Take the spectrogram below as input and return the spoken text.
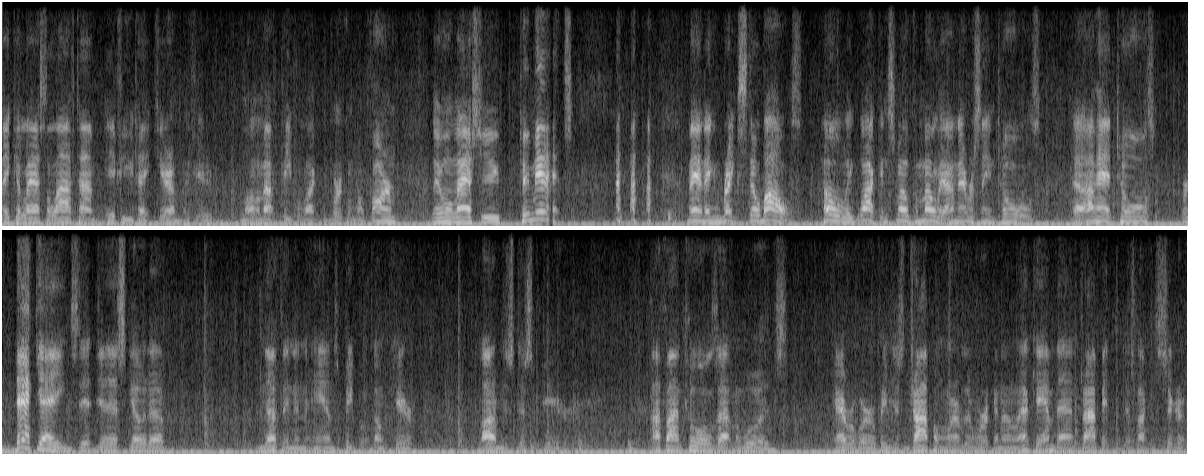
They could last a lifetime if you take care of them. If you're long about people like work on a farm, they won't last you two minutes. Man, they can break steel balls. Holy guac smoke and moly. I've never seen tools. Uh, I've had tools for decades that just go to nothing in the hands of people that don't care. A lot of them just disappear. I find tools out in the woods everywhere. People just drop them wherever they're working on. Okay, I'm done. Drop it just like a cigarette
